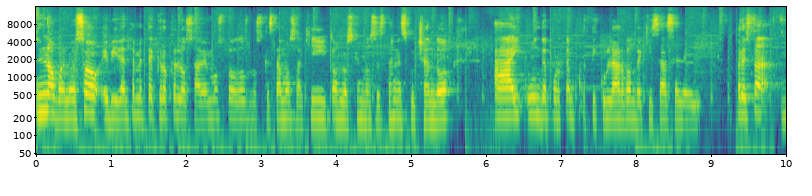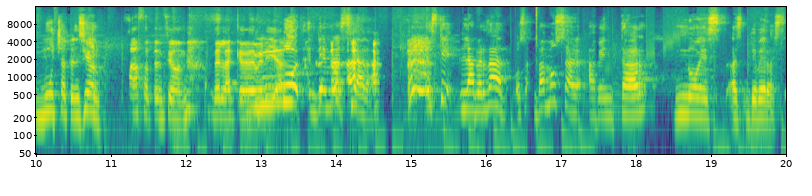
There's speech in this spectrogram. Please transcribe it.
no, bueno, eso evidentemente creo que lo sabemos todos los que estamos aquí y todos los que nos están escuchando hay un deporte en particular donde quizás se le presta mucha atención. Más atención de la que debería. demasiada. es que la verdad, o sea, vamos a aventar no es de veras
